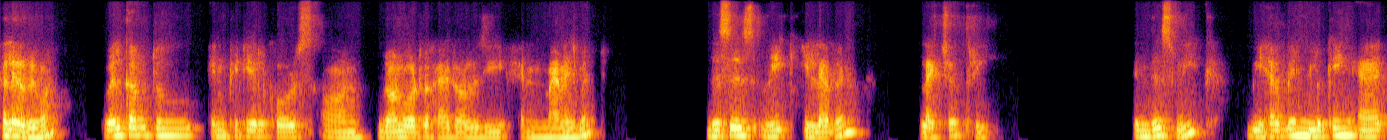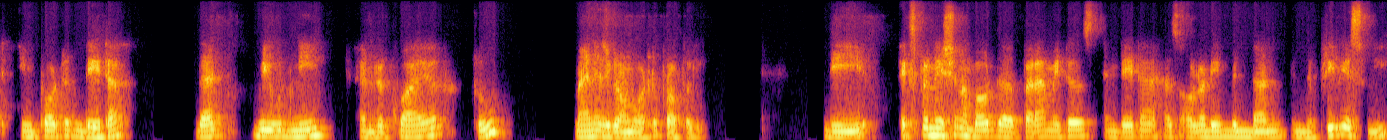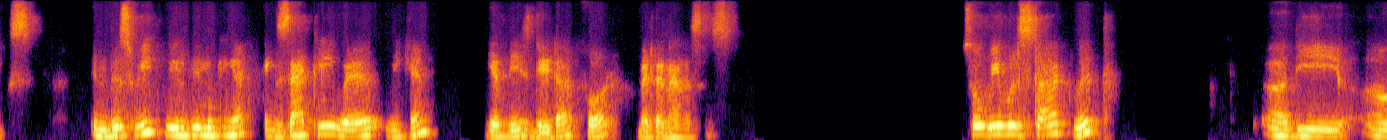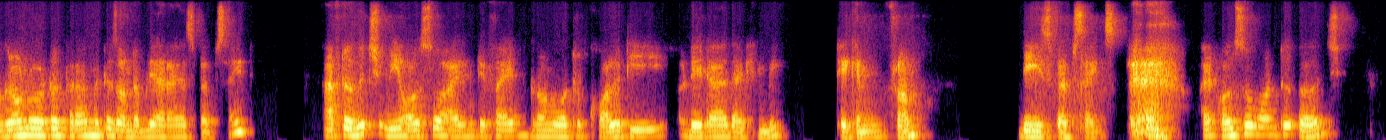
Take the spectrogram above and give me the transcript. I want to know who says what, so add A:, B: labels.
A: Hello, everyone. Welcome to NPTEL course on groundwater hydrology and management. This is week 11, lecture 3. In this week, we have been looking at important data that we would need and require to manage groundwater properly. The explanation about the parameters and data has already been done in the previous weeks in this week, we'll be looking at exactly where we can get these data for better analysis. So we will start with uh, the uh, groundwater parameters on WRIS website, after which we also identified groundwater quality data that can be taken from these websites. I also want to urge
